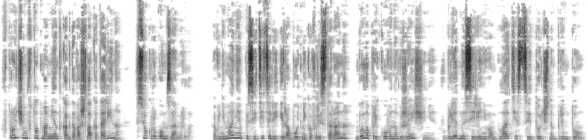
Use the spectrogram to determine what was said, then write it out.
Впрочем, в тот момент, когда вошла Катарина, все кругом замерло. Внимание посетителей и работников ресторана было приковано к женщине в бледно-сиреневом платье с цветочным принтом,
